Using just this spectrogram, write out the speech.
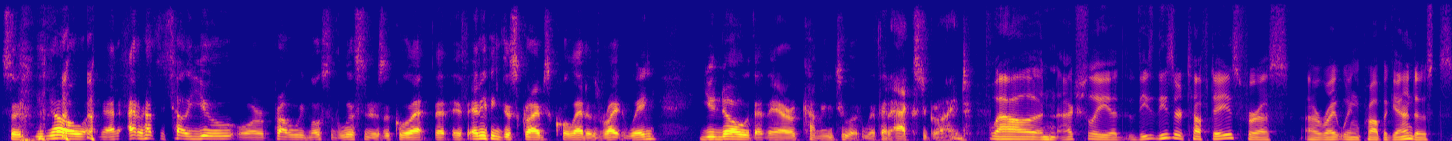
So you know, I don't have to tell you, or probably most of the listeners of Quillette, that if anything describes Quillette as right wing, you know that they are coming to it with an axe to grind. Well, and actually, uh, these these are tough days for us uh, right wing propagandists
